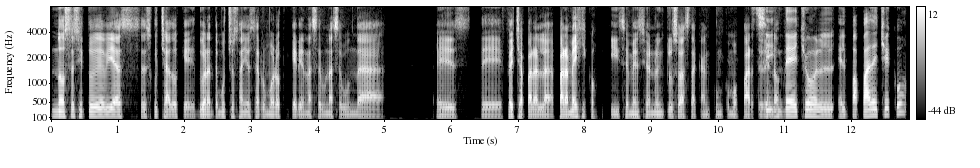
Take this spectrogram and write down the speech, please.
no sé si tú habías escuchado que durante muchos años se rumoró que querían hacer una segunda este, fecha para, la, para México y se mencionó incluso hasta Cancún como parte de, ¿no? De hecho, el, papá de Checo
